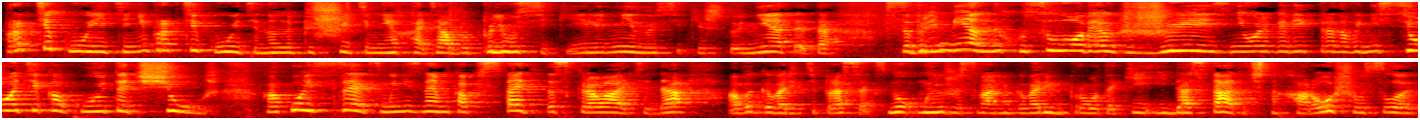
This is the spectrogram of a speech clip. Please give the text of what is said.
Практикуете, не практикуете, но напишите мне хотя бы плюсики или минусики, что нет, это в современных условиях жизни, Ольга Викторовна, вы несете какую-то чушь. Какой секс? Мы не знаем, как встать-то с кровати, да? а вы говорите про секс. Ну, мы же с вами говорим про такие и достаточно хорошие условия,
